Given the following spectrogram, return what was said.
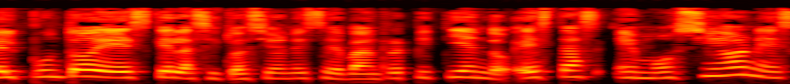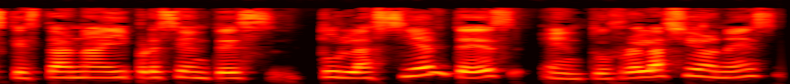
el punto es que las situaciones se van repitiendo. Estas emociones que están ahí presentes, tú las sientes en tus relaciones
